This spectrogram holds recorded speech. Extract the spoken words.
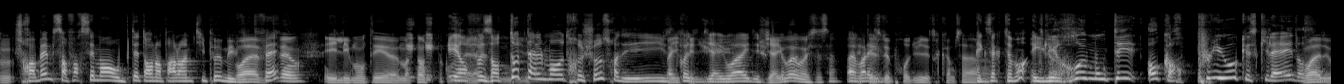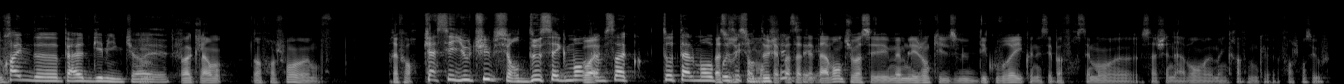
Mm. Je crois même sans forcément, ou peut-être en en parlant un petit peu, mais Ouais, vite fait. vite fait, hein. Et il est monté euh, maintenant. je et, sais pas et en a- faisant totalement autre chose, je crois, des, il bah, faisait il quoi, du du DIY, des choses DIY, comme ça. ouais, c'est ça. Ouais, des voilà, tests il- de produits, des trucs comme ça. Exactement. Et il est remonté encore plus haut que ce qu'il avait dans Ouais, son prime de période gaming, tu vois. Mm. Et Ouais, clairement. Non, franchement, euh, très fort. Casser YouTube sur deux segments comme ça, totalement opposés surtout sur deux chaînes. pas sa tête avant, tu vois. C'est même les gens qui le découvraient, ils connaissaient pas forcément euh, sa chaîne avant euh, Minecraft. Donc, euh, franchement, c'est ouf.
